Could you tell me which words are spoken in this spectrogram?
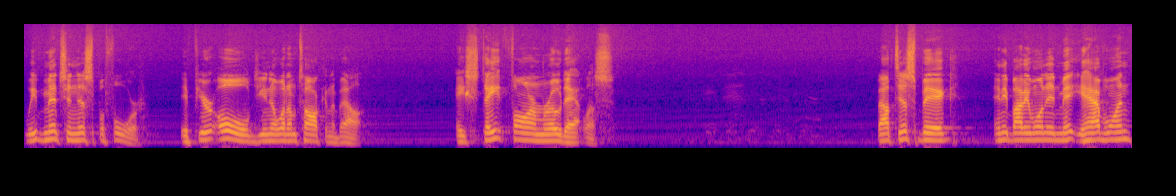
we've mentioned this before. If you're old, you know what I'm talking about. A State Farm Road Atlas. About this big. Anybody want to admit you have one?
